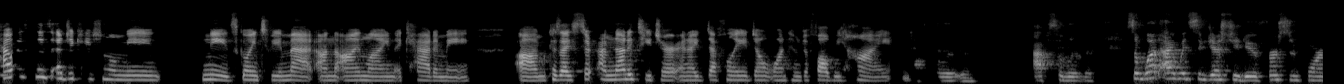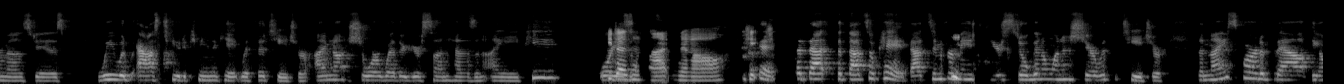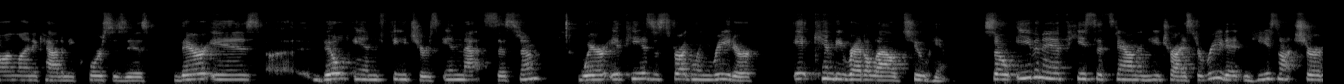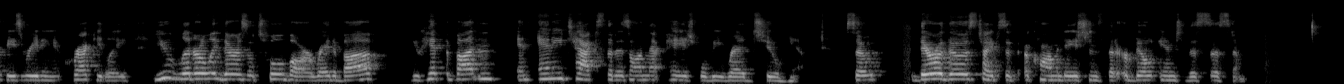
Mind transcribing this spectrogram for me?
How is his educational me- needs going to be met on the online academy? Um, because I, I'm not a teacher, and I definitely don't want him to fall behind. Absolutely. Absolutely. So what I would suggest you do first and foremost is we would ask you to communicate with the teacher. I'm not sure whether your son has an IEP He does not know. He- Okay, but that but that's okay. That's information you're still going to want to share with the teacher. The nice part about the online academy courses is there is uh, built-in features in that system where if he is a struggling reader, it can be read aloud to him. So even if he sits down and he tries to read it and he's not sure if he's reading it correctly, you literally there's a toolbar right above. You hit the button and any text that is on that page will be read to him. So there are those types of accommodations that are built into the system.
